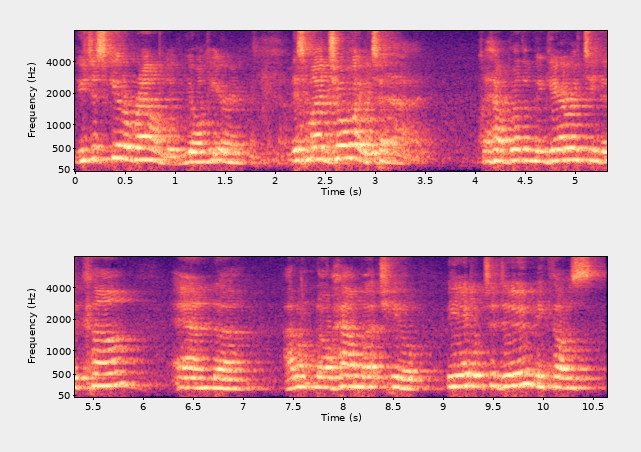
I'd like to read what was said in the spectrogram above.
You just get around him. You'll hear him. It's my joy tonight to have Brother McGarity to come. And uh, I don't know how much he'll be able to do because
